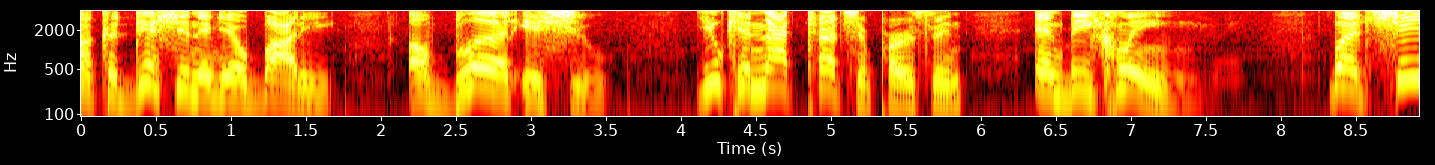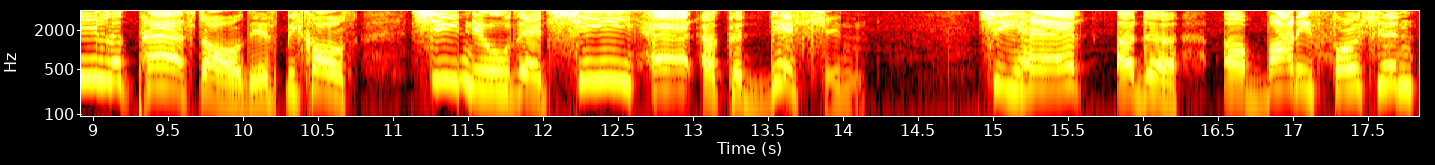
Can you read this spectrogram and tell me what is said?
a condition in your body of blood issue, you cannot touch a person and be clean. But she looked past all this because she knew that she had a condition. She had a, a body function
